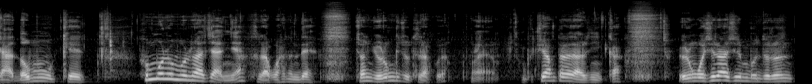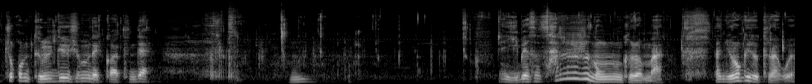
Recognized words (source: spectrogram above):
야 너무 이렇게 흐물흐물하지 않냐? 라고 하는데 저는 이런 게 좋더라고요. 예, 뭐 취향 따라 다르니까 이런 거 싫어하시는 분들은 조금 덜 드시면 될 것 같은데 음, 입에서 사르르 녹는 그런 맛. 난 이런 게 좋더라고요.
